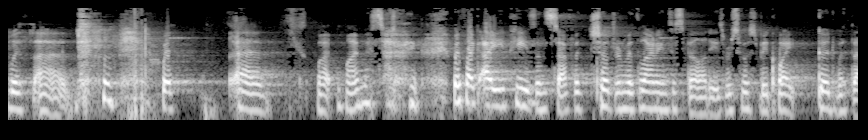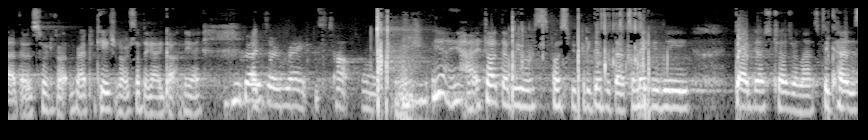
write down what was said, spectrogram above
with uh, with uh, what? Why am I stuttering? With like IEPs and stuff with children with learning disabilities. We're supposed to be quite good with that. That was sort of a reputation or something I had gotten the. You guys are ranked top one. Yeah, yeah. I thought that we were supposed to be pretty good with that. So maybe we diagnosed children less because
